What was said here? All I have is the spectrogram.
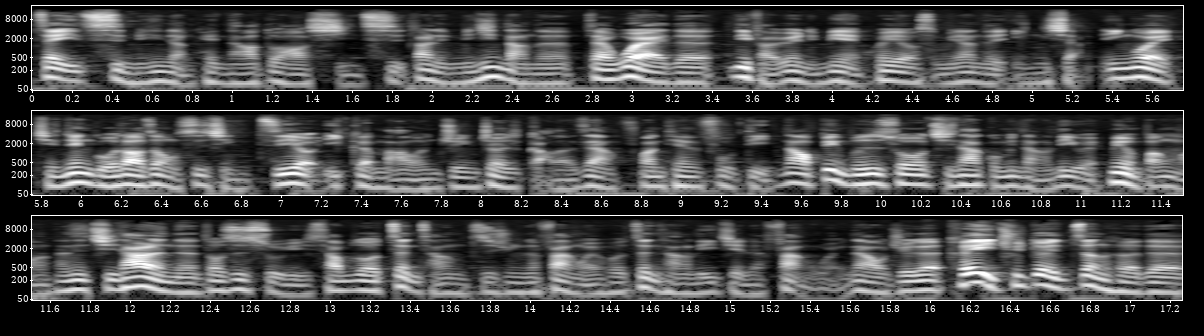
这一次民进党可以拿到多少席次？到底民进党呢，在未来的立法院里面会有什么样的影响？因为前建国造这种事情，只有一个马文君就是搞得这样翻天覆地。那我并不是说其他国民党的立委没有帮忙，但是其他人呢，都是属于差不多正常质询的范围或正常理解的范围。那我觉得可以去对任何的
